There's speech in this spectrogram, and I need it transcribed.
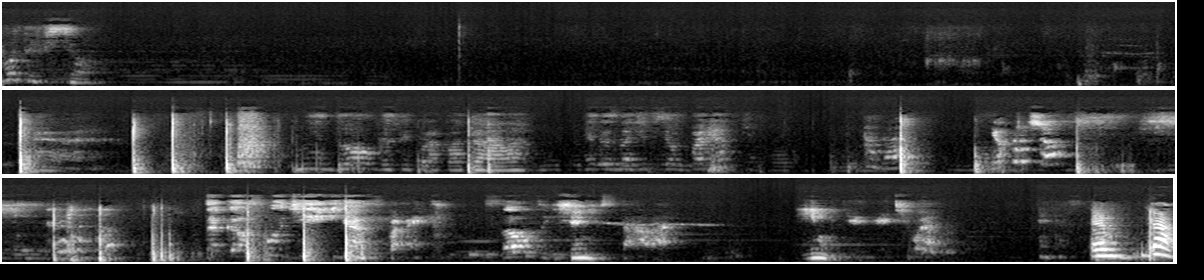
Вот и все. Недолго ты пропадала. Это значит, все в порядке? Ага, все хорошо. В таком случае я спать. Солнце еще не встало. И мне нечего. Эм, да,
